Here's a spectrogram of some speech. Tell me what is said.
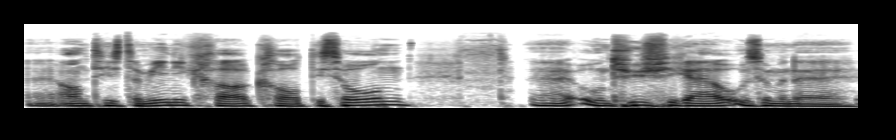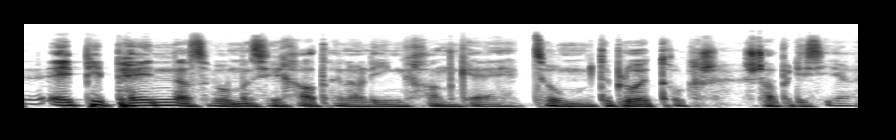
äh, Antihistaminika, Cortison äh, und häufig auch aus einem EpiPen, also wo man sich Adrenalin kann geben kann, um den Blutdruck zu stabilisieren.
